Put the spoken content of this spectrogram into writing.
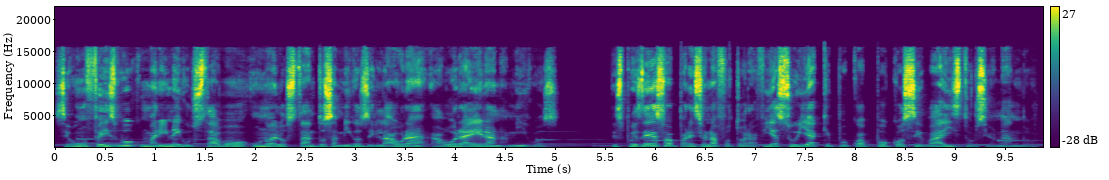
Según Facebook, Marina y Gustavo, uno de los tantos amigos de Laura, ahora eran amigos. Después de eso aparece una fotografía suya que poco a poco se va distorsionando.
